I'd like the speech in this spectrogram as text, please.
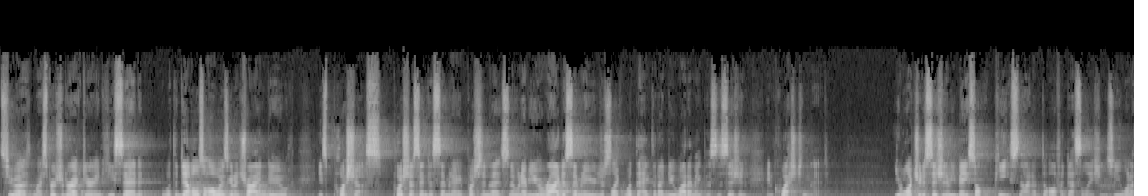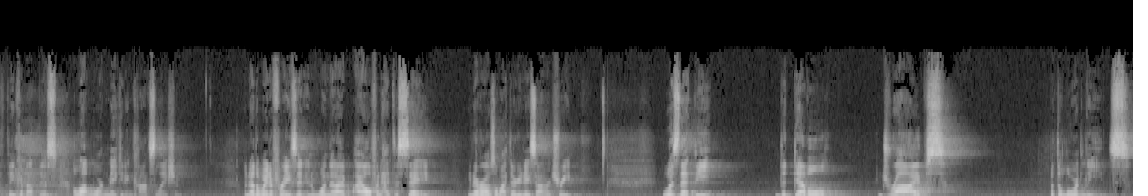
to uh, my spiritual director, and he said, "What the devil is always going to try and do is push us, push us into seminary, push us into that. So then, whenever you arrive at seminary, you're just like, "What the heck did I do? Why did I make this decision?" And question that. You want your decision to be based off of peace, not off of desolation. So you want to think about this a lot more and make it in consolation. Another way to phrase it, and one that I, I often had to say whenever I was on my 30 day silent retreat, was that the, the devil drives, but the Lord leads.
